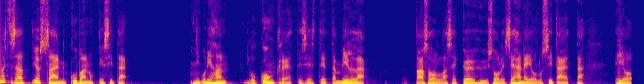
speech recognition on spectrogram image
mielestä sä oot jossain kuvannutkin sitä niin kuin ihan niin kuin konkreettisesti, että millä tasolla se köyhyys oli. Sehän ei ollut sitä, että ei mm. ole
